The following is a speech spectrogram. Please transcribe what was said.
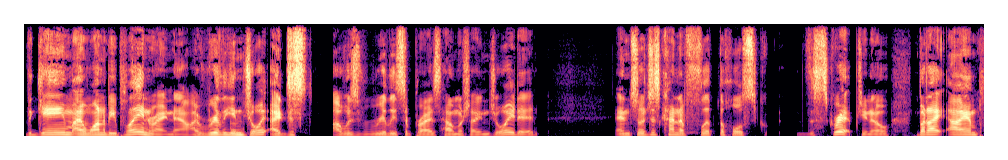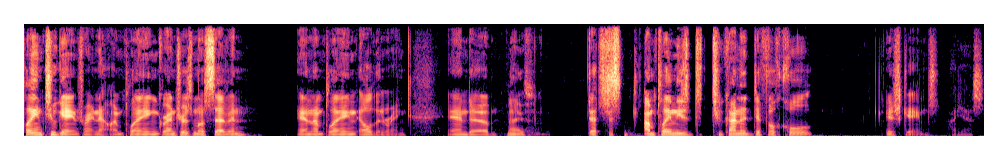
the game I want to be playing right now. I really enjoy. I just I was really surprised how much I enjoyed it, and so it just kind of flipped the whole the script, you know. But I, I am playing two games right now. I'm playing Gran Turismo Seven, and I'm playing Elden Ring, and uh, nice. That's just I'm playing these two kind of difficult ish games, I guess.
